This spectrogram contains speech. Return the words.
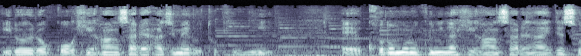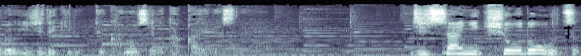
いろいろ批判され始めるときに、えー、子どもの国が批判されないでそれを維持できるっていう可能性が高いですね。実際に希少動物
